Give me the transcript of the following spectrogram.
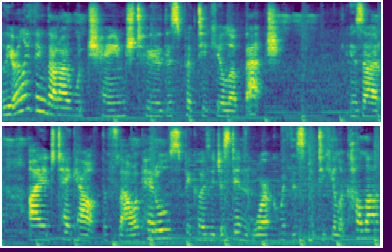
The only thing that I would change to this particular batch is that I'd take out the flower petals because it just didn't work with this particular color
